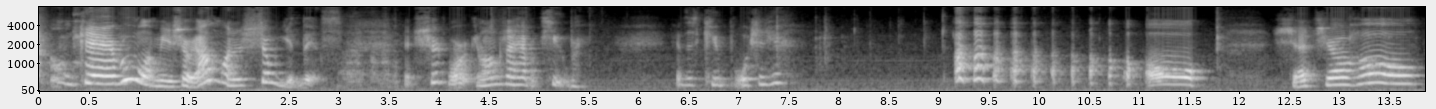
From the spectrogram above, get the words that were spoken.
I don't care who want me to show you. I want to show you this. It should work as long as I have a cube. Have this cube works in here. Oh, shut your hole.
